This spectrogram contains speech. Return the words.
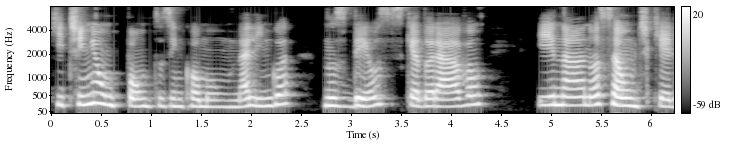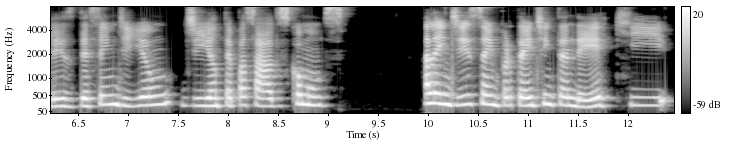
que tinham pontos em comum na língua, nos deuses que adoravam e na noção de que eles descendiam de antepassados comuns. Além disso, é importante entender que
